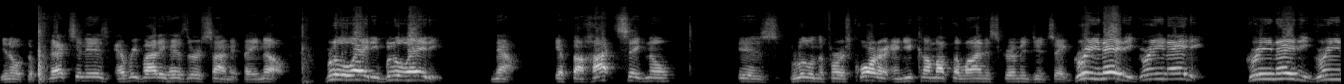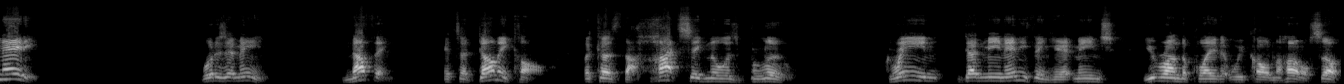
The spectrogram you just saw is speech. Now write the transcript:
You know what the protection is. Everybody has their assignment. They know. Blue 80, blue 80. Now, if the hot signal is blue in the first quarter and you come up the line of scrimmage and say green 80, green 80, green 80, green 80, what does it mean? Nothing. It's a dummy call because the hot signal is blue. Green doesn't mean anything here. It means you run the play that we call in the huddle. So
